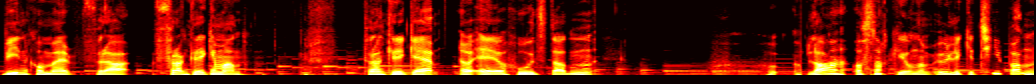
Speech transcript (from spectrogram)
Vin kommer fra Frankrike, mann. Frankrike og er jo hovedstaden La oss snakke om de ulike typene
